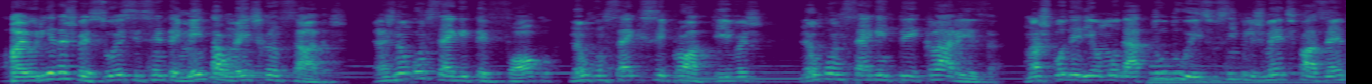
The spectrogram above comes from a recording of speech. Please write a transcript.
A maioria das pessoas se sentem mentalmente cansadas. Elas não conseguem ter foco, não conseguem ser proativas, não conseguem ter clareza. Mas poderiam mudar tudo isso simplesmente fazendo.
